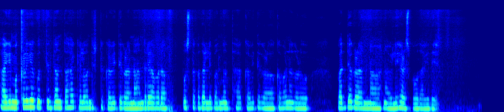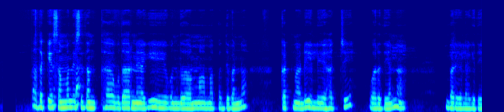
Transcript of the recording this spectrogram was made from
ಹಾಗೆ ಮಕ್ಕಳಿಗೆ ಗೊತ್ತಿದ್ದಂತಹ ಕೆಲವೊಂದಿಷ್ಟು ಕವಿತೆಗಳನ್ನು ಅಂದರೆ ಅವರ ಪುಸ್ತಕದಲ್ಲಿ ಬಂದಂತಹ ಕವಿತೆಗಳು, ಕವನಗಳು, ಪದ್ಯಗಳನ್ನು ನಾವಿಲ್ಲಿ ಹೇಳಿಸ್ಬೋದಾಗಿದೆ. ಅದಕ್ಕೆ ಸಂಬಂಧಿಸಿದಂತಹ ಉದಾಹರಣೆಯಾಗಿ ಒಂದು ಅಮ್ಮ ಅಮ್ಮ ಪದ್ಯವನ್ನು ಕಟ್ ಮಾಡಿ ಇಲ್ಲಿ ಹಚ್ಚಿ ವರದಿಯನ್ನು ಬರೆಯಲಾಗಿದೆ.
